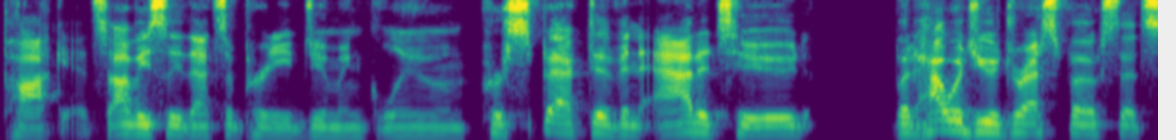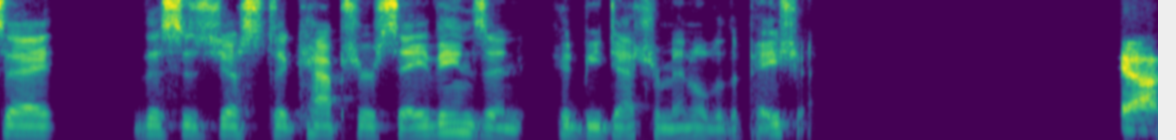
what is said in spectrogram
pockets. Obviously, that's a pretty doom and gloom perspective and attitude. But how would you address folks that say this is just to capture savings and could be detrimental to the patient? Yeah.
